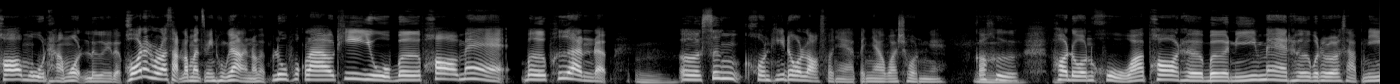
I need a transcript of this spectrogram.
ข้อมูลทั้งหมดเลยแบบเพราะว่าในโทรศัพท์เรามันจะมีทุกอย่างเนาะแบบรูปพวกเราที่อยู่เบอร์พ่อแม่ เบอร์เพื่อนแบบอืมเออ ซึ่งคนที่โดนหลอกส่วนใหญ่เป็นเยาวชนไง ก็คือ พอโดนขู่ว่าพ่อเธอเบอร์นี้แม่เธอเบอร์โทรศัพท์นี้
